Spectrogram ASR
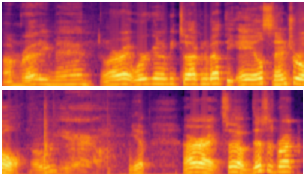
I'm ready, man. All right, we're going to be talking about the AL Central. Oh yeah. Yep. All right, so this is brought.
